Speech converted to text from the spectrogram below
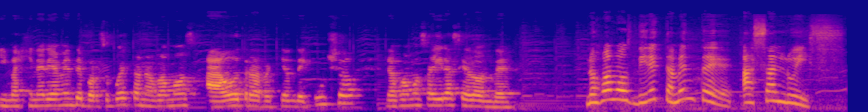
Imaginariamente, por supuesto, nos vamos a otra región de Cuyo. ¿Nos vamos a ir hacia dónde? Nos vamos directamente a San Luis.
